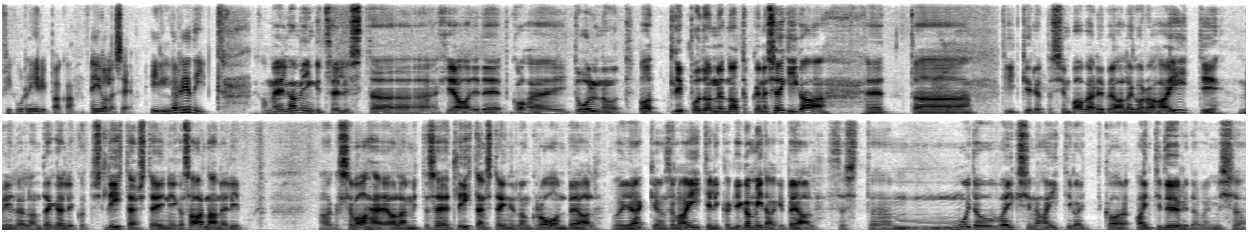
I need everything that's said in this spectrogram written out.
figureerib, aga ei ole see. Illar ja Tiit. ega meil ka mingit sellist äh, head ideed kohe ei tulnud, vot lipud on nüüd natukene segi ka, et äh, Tiit kirjutas siin paberi peale korra Haiti, millel on tegelikult vist Liechtensteiniga sarnane lipp aga kas see vahe ei ole mitte see, et Liechtensteinil on kroon peal või äkki on seal Haitil ikkagi ka midagi peal, sest äh, muidu võiks sinna Haiti ka kanti tüürida või mis sa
